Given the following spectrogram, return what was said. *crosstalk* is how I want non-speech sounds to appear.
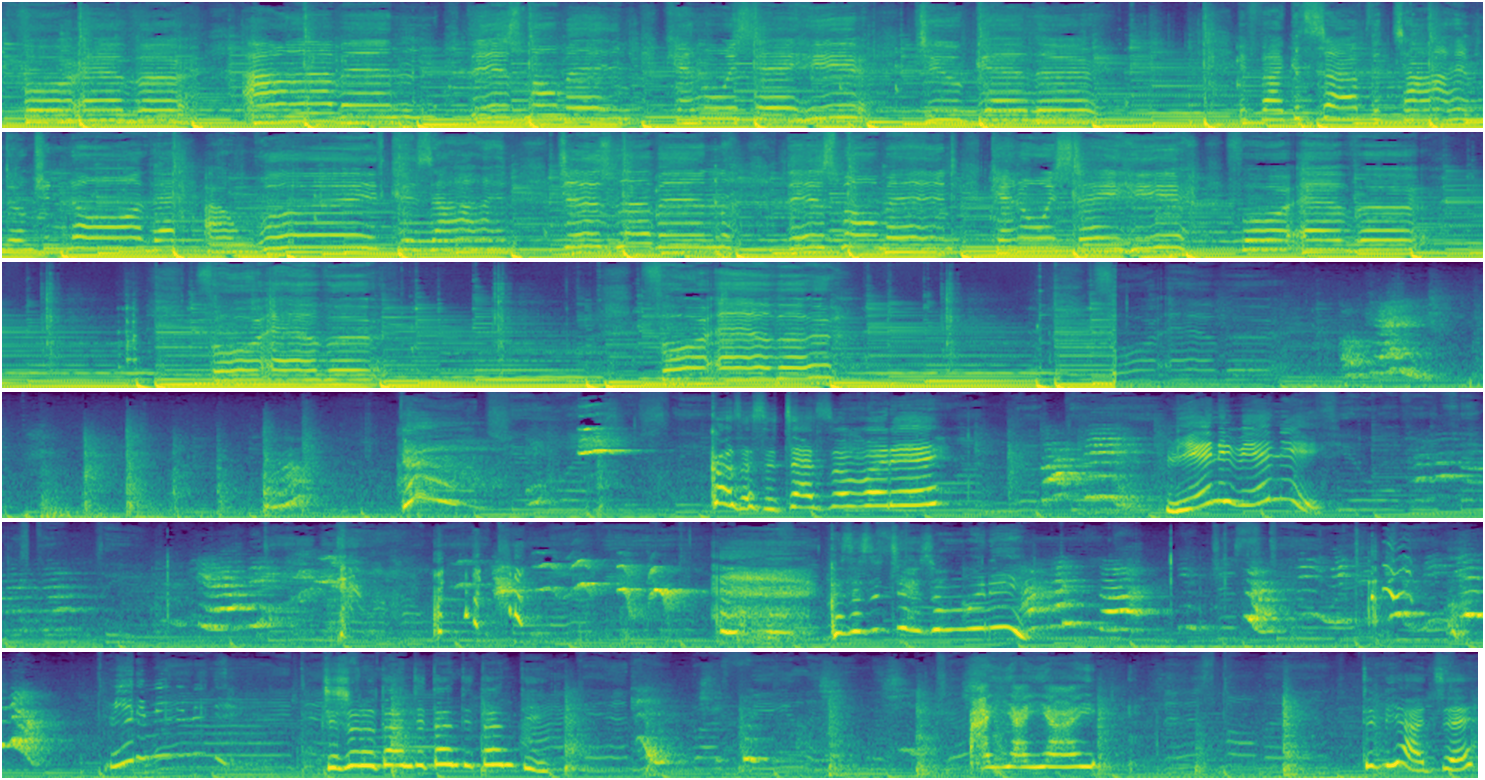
successo, amore? Vieni, vieni! *laughs* Cosa è successo, amore? Vieni, vieni, vieni. Ci sono tanti, tanti, tanti. Ai, ai, ai. Ti piace?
